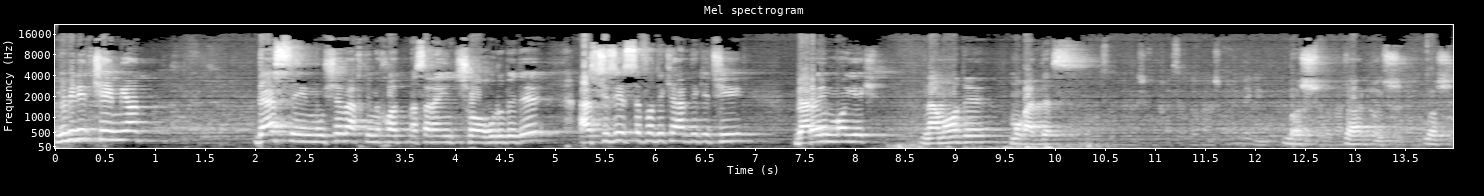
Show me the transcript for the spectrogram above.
می‌بینید که میاد دست این موشه وقتی می‌خواد مثلا این چاقو رو بده از چیزی استفاده کرده که چی؟ برای ما یک نماد مقدس. باش باش باش.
